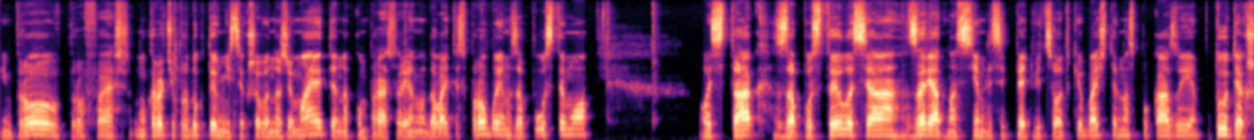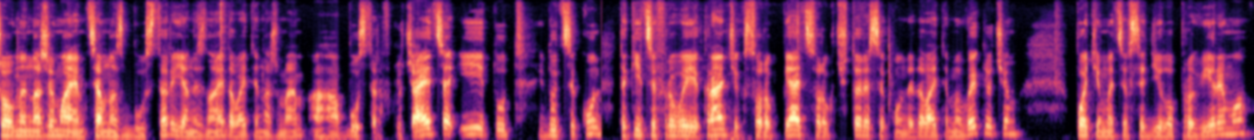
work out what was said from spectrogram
Improve, Profession. Ну, коротше, продуктивність, якщо ви нажимаєте на компресор. Ну, давайте спробуємо, запустимо. Ось так, запустилося. Заряд у нас 75%, бачите, нас показує. Тут, якщо ми нажимаємо, це в нас бустер. Я не знаю, давайте нажмемо. Ага, бустер включається. І тут йдуть секунди. Такий цифровий екранчик 45-44 секунди. Давайте ми виключимо. Потім ми це все діло провіримо.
